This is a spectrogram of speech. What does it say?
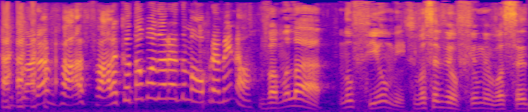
Agora fala, fala que o Dumbledore é do mal pra mim, não. Vamos lá. No filme, se você vê o filme, você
